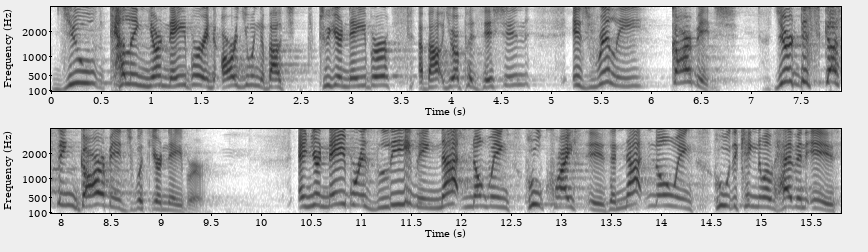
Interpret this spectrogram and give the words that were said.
you telling your neighbor and arguing about to your neighbor about your position is really garbage. You're discussing garbage with your neighbor. And your neighbor is leaving not knowing who Christ is and not knowing who the kingdom of heaven is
